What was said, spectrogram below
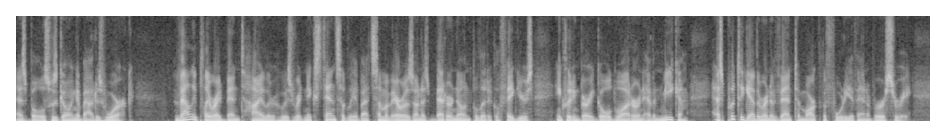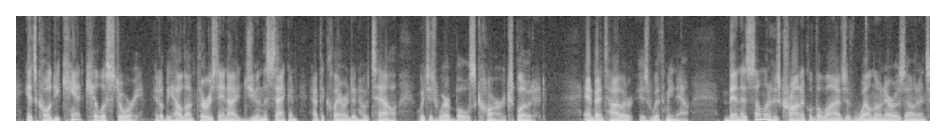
as Bolles was going about his work. Valley playwright Ben Tyler, who has written extensively about some of Arizona's better known political figures, including Barry Goldwater and Evan Mecham, has put together an event to mark the 40th anniversary. It's called You Can't Kill a Story. It'll be held on Thursday night, June the 2nd, at the Clarendon Hotel, which is where Bolles' car exploded. And Ben Tyler is with me now. Ben, as someone who's chronicled the lives of well known Arizonans,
